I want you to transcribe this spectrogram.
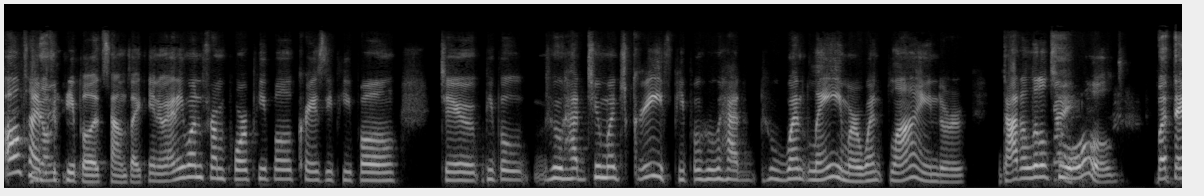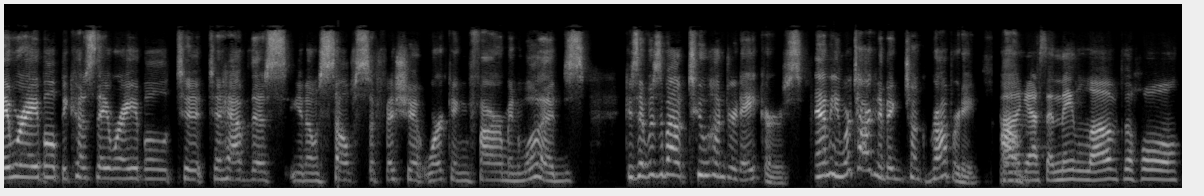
All types know, of people, it sounds like, you know, anyone from poor people, crazy people, to people who had too much grief, people who had who went lame or went blind or got a little too Right. old. but they were able because they were able to to have this you know self-sufficient working farm in woods because it was about 200 acres i mean we're talking a big chunk of property Ah, Um, yes. And they loved the whole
